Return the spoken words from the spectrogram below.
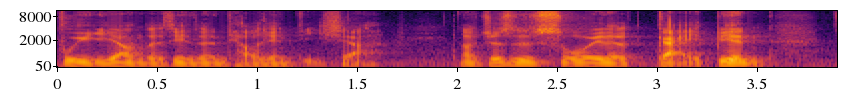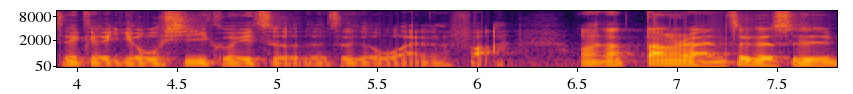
不一样的竞争条件底下，啊，就是所谓的改变这个游戏规则的这个玩法啊。那当然，这个是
